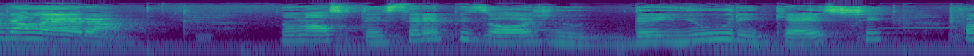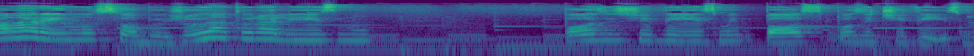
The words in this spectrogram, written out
galera! No nosso terceiro episódio no The YuriCast falaremos sobre o naturalismo, positivismo e pós-positivismo.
